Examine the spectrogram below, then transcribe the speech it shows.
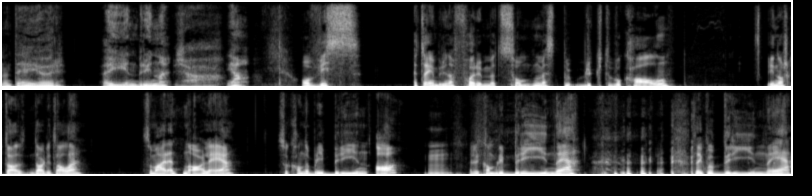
Men det gjør øyenbrynet. ja. Ja. Og hvis et øyenbryn er formet som den mest brukte vokalen i norsk dagligtale, som er enten A eller E, så kan det bli bryn A, Mm. eller det kan bli bryne. Tenk på bryne.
